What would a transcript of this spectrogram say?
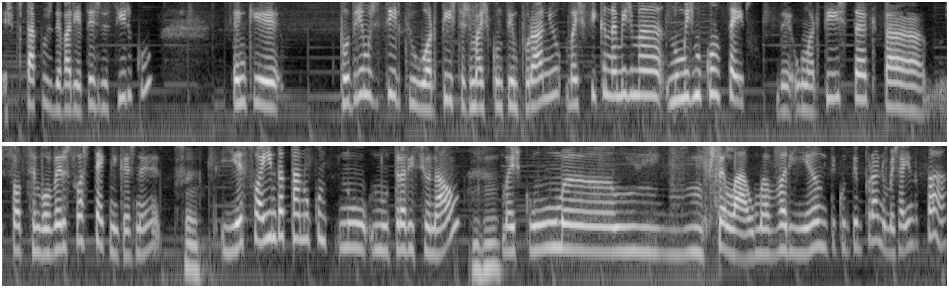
espetáculos de varietés de circo em que poderíamos dizer que o artista é mais contemporâneo, mas fica na mesma, no mesmo conceito de um artista que está só a desenvolver as suas técnicas, né? Sim. E isso ainda está no, no, no, tradicional, uhum. mas com uma, sei lá, uma variante contemporânea, mas ainda está.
